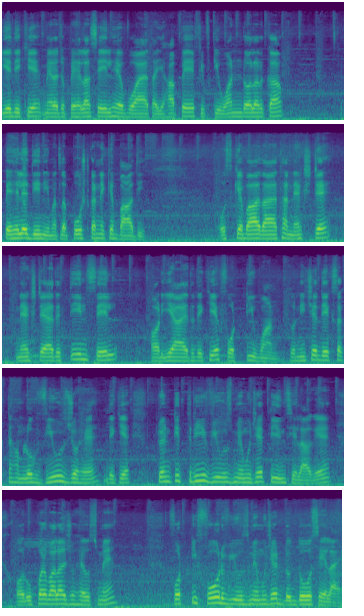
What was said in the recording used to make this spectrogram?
ये देखिए मेरा जो पहला सेल है वो आया था यहाँ पे 51 डॉलर का पहले दिन ही मतलब पोस्ट करने के बाद ही। उसके बाद आया था नेक्स्ट डे नेक्स्ट डे आए थे तीन सेल और ये आए थे देखिए 41 तो नीचे देख सकते हैं हम लोग व्यूज़ जो है देखिए 23 व्यूज़ में मुझे तीन सेल आ गए और ऊपर वाला जो है उसमें 44 व्यूज़ में मुझे दो, दो सेल आए।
